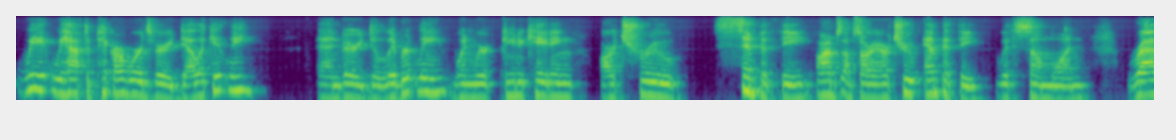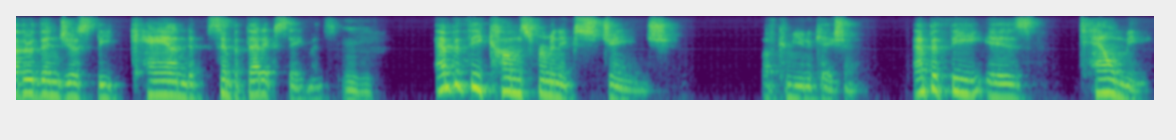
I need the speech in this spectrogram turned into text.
we we have to pick our words very delicately and very deliberately when we're communicating our true sympathy. Or I'm, I'm sorry, our true empathy with someone, rather than just the canned sympathetic statements. Mm-hmm. Empathy comes from an exchange of communication. Empathy is tell me.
